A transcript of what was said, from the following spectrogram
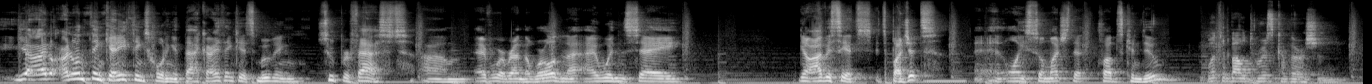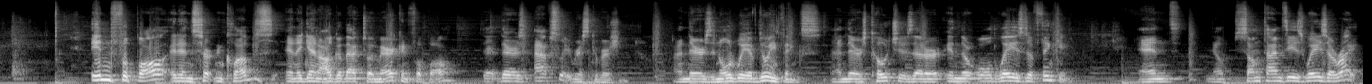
Yeah, I don't, I don't think anything's holding it back. I think it's moving super fast um, everywhere around the world. And I, I wouldn't say, you know, obviously it's, it's budgets and only so much that clubs can do. What about risk aversion? in football and in certain clubs, and again, I'll go back to American football, there, there's absolute risk aversion. And there's an old way of doing things. And there's coaches that are in their old ways of thinking. And you know, sometimes these ways are right,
